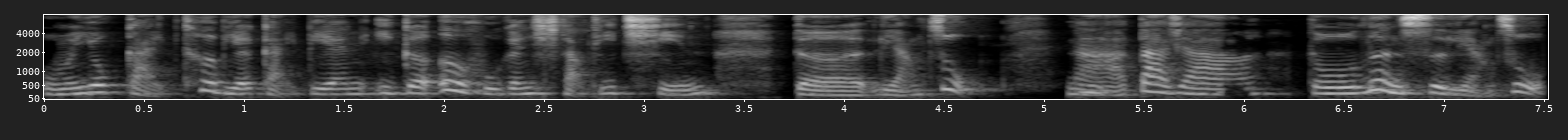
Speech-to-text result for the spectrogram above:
我们有改特别改编一个二胡跟小提琴的《梁祝》，那大家都认识《梁祝》，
